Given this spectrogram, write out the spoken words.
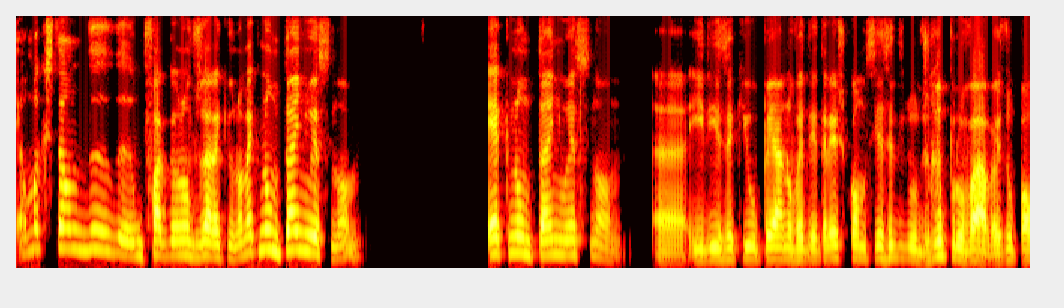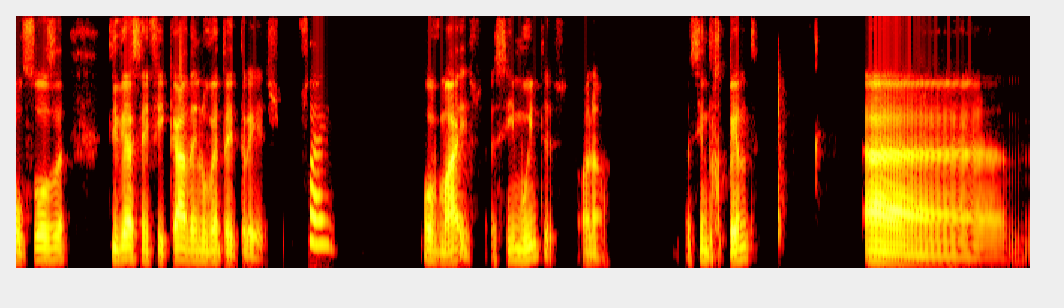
é uma questão de, de, o facto de eu não vos dar aqui o nome, é que não tenho esse nome. É que não tenho esse nome. Uh, e diz aqui o PA93 como se as atitudes reprováveis do Paulo Souza tivessem ficado em 93. Não sei. Houve mais? Assim, muitas? Ou não? Assim, de repente? Uh...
